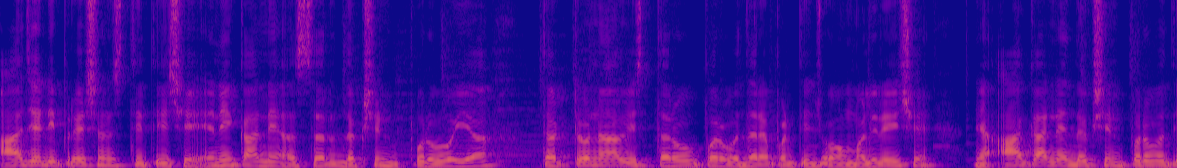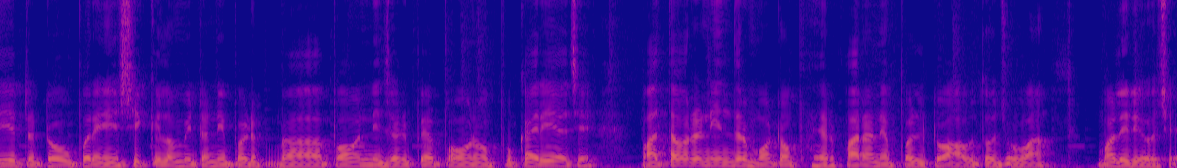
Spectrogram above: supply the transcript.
આ જે ડિપ્રેશન સ્થિતિ છે, એને કારણે અસર દક્ષિણ પૂર્વીય તટોના વિસ્તારો ઉપર વધારે પડતી જોવા મળી રહી છે. ને આ કારણે દક્ષિણ પર્વતીય તટો ઉપર એંશી કિલોમીટરની પવનની ઝડપે પવનો ફૂંકાઈ રહ્યા છે. વાતાવરણની અંદર મોટો ફેરફાર અને પલટો આવતો જોવા મળી રહ્યો છે.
